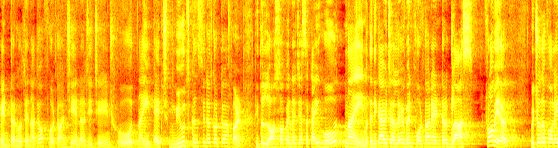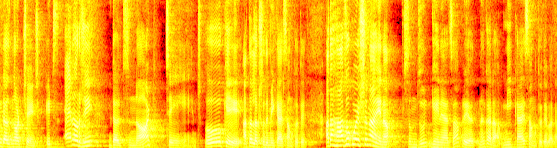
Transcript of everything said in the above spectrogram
एंटर होते ना तेव्हा फोटॉनची एनर्जी चेंज होत नाही. एच म्यूज कन्सिडर करतोय आपण. तिथं लॉस ऑफ एनर्जी असं काही होत नाही. मग त्यांनी काय विचारलंय? When photon enter glass from air which of the following does not change its energy does not change okay आता लक्ष दे मी काय सांगतो ते. आता हा जो क्वेश्चन आहे ना समजून घेण्याचा प्रयत्न करा. मी काय सांगतो ते बघा.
